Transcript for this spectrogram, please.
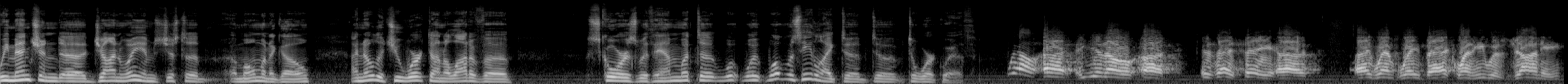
We mentioned uh, John Williams just a, a moment ago. I know that you worked on a lot of uh, scores with him. What, uh, what, what what was he like to, to, to work with? Well, uh, you know, uh, as I say, uh, I went way back when he was Johnny.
